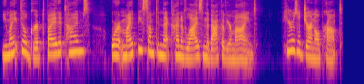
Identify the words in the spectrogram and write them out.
You might feel gripped by it at times, or it might be something that kind of lies in the back of your mind. Here's a journal prompt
